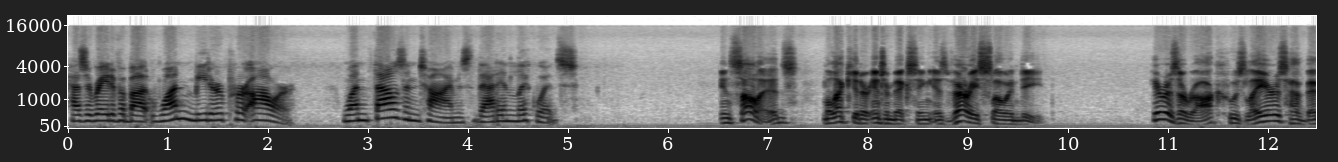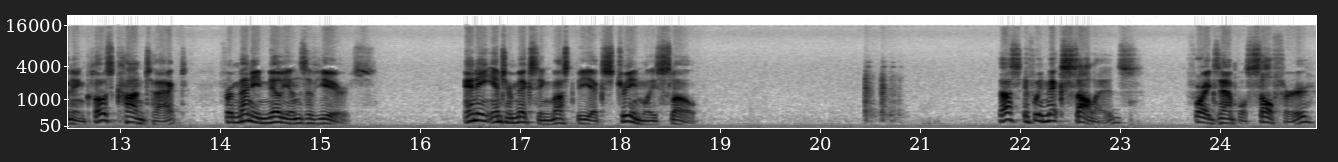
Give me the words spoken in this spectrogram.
has a rate of about 1 meter per hour, 1,000 times that in liquids. In solids, molecular intermixing is very slow indeed. Here is a rock whose layers have been in close contact for many millions of years. Any intermixing must be extremely slow. Thus, if we mix solids, for example sulfur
